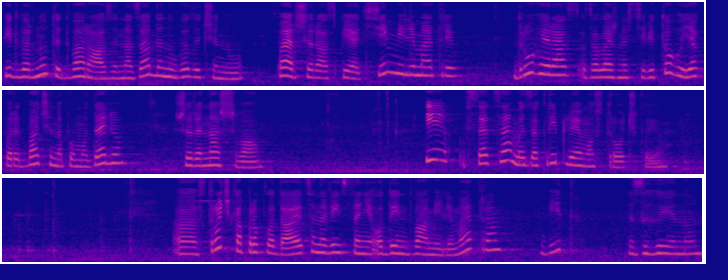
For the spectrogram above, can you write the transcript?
підвернути два рази на задану величину. Перший раз 5-7 мм, другий раз, в залежності від того, як передбачено по моделю ширина шва. І все це ми закріплюємо строчкою. Е, Строчка прокладається на відстані 1-2 мм від згину.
